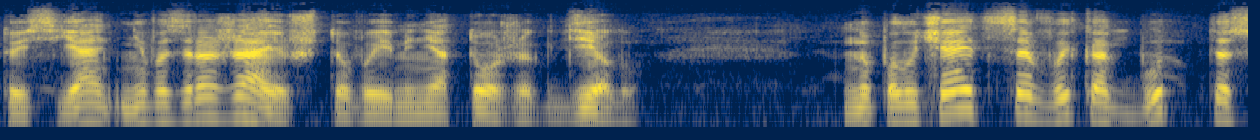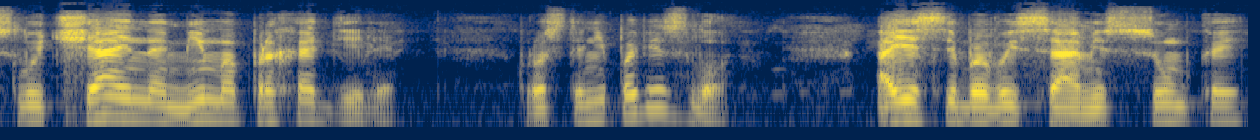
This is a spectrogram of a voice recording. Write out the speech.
То есть я не возражаю, что вы меня тоже к делу. Но получается, вы как будто случайно мимо проходили. Просто не повезло. А если бы вы сами с сумкой,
